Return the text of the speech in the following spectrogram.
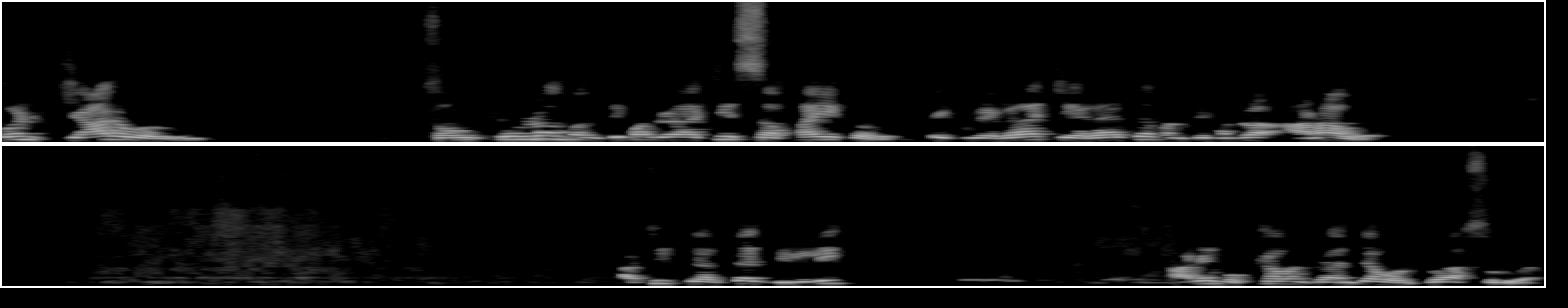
पण चार वरून संपूर्ण मंत्रिमंडळाची सफाई करून एक वेगळ्या चेहऱ्याचं मंत्रिमंडळ आणावं अशी चर्चा दिल्लीत आणि मुख्यमंत्र्यांच्या वर्तुळात सुरू आहे.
